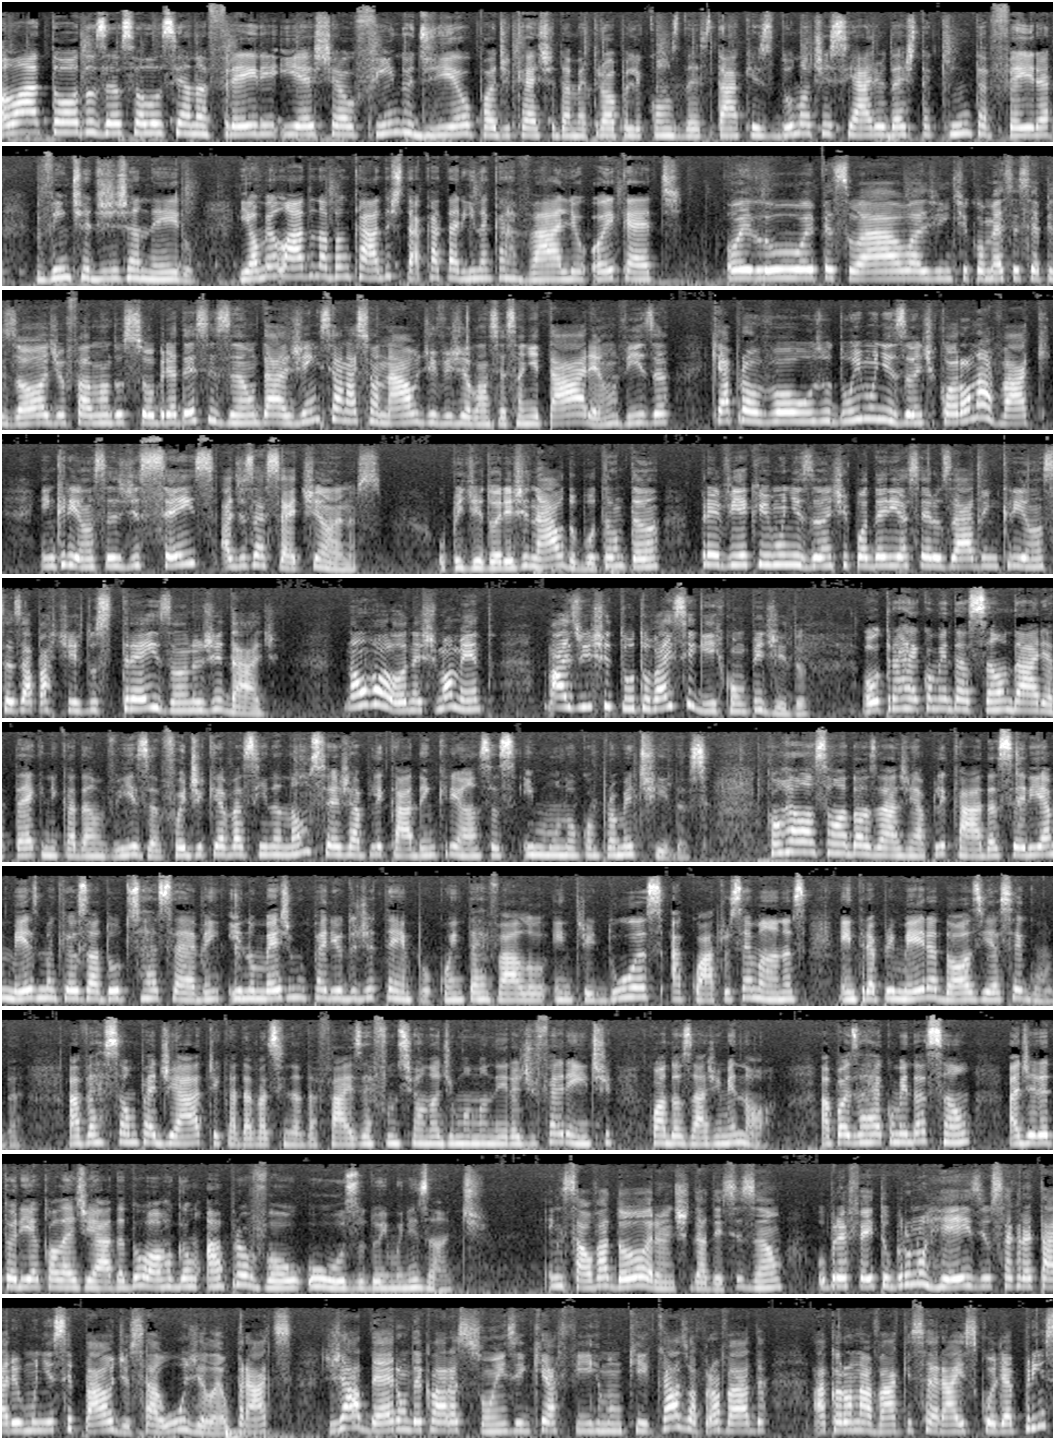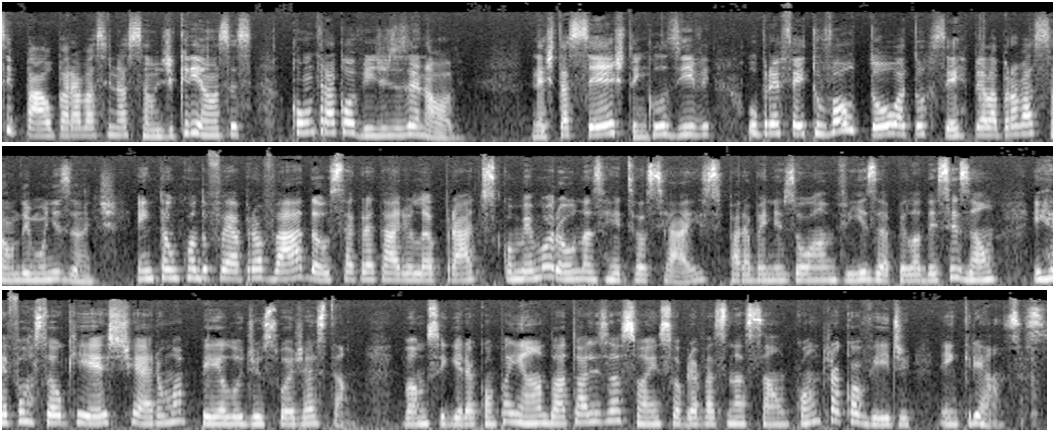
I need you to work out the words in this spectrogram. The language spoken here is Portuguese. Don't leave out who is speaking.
Speaker 1: Olá a todos, eu sou Luciana Freire e este é o Fim do Dia, o podcast da Metrópole com os destaques do noticiário desta quinta-feira, 20 de janeiro. E ao meu lado na bancada está Catarina Carvalho. Oi, Cat.
Speaker 2: Oi, Lu. Oi, pessoal. A gente começa esse episódio falando sobre a decisão da Agência Nacional de Vigilância Sanitária, Anvisa, que aprovou o uso do imunizante Coronavac em crianças de 6 a 17 anos. O pedido original do Butantan previa que o imunizante poderia ser usado em crianças a partir dos 3 anos de idade. Não rolou neste momento, mas o Instituto vai seguir com o pedido.
Speaker 1: Outra recomendação da área técnica da Anvisa foi de que a vacina não seja aplicada em crianças imunocomprometidas. Com relação à dosagem aplicada, seria a mesma que os adultos recebem e no mesmo período de tempo, com intervalo entre duas a quatro semanas entre a primeira dose e a segunda. A versão pediátrica da vacina da Pfizer funciona de uma maneira diferente, com a dosagem menor. Após a recomendação, a diretoria colegiada do órgão aprovou o uso do imunizante.
Speaker 2: Em Salvador, antes da decisão, o prefeito Bruno Reis e o secretário municipal de saúde, Léo Prates, já deram declarações em que afirmam que, caso aprovada, a Coronavac será a escolha principal para a vacinação de crianças contra a Covid-19. Nesta sexta, inclusive, o prefeito voltou a torcer pela aprovação do imunizante.
Speaker 1: Então, quando foi aprovada, o secretário Léo Prates comemorou nas redes sociais, parabenizou a Anvisa pela decisão e reforçou que este era um apelo de sua gestão. Vamos seguir acompanhando atualizações sobre a vacinação contra a Covid em crianças.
